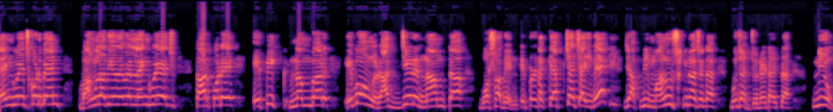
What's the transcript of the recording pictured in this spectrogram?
ল্যাঙ্গুয়েজ করবেন, বাংলা দিয়ে দেবেন ল্যাঙ্গুয়েজ তারপরে এপিক নাম্বার এবং রাজ্যের নামটা বসাবেন। এরপর একটা ক্যাপচা চাইবে যে আপনি মানুষ কিনা সেটা বোঝার জন্য। এটা একটা নিয়ম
